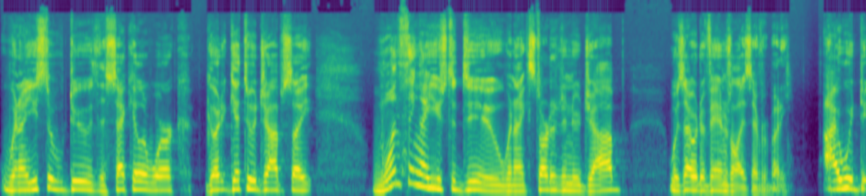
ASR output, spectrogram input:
when I used to do the secular work, go to get to a job site. One thing I used to do when I started a new job was I would evangelize everybody. I would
